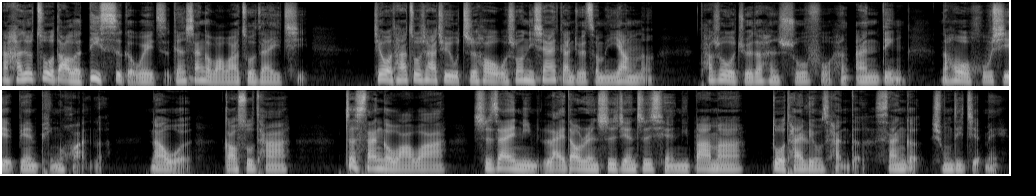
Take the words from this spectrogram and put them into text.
那他就坐到了第四个位置，跟三个娃娃坐在一起。结果他坐下去之后，我说：“你现在感觉怎么样呢？”他说：“我觉得很舒服，很安定。”然后我呼吸也变平缓了。那我告诉他，这三个娃娃是在你来到人世间之前，你爸妈堕胎流产的三个兄弟姐妹。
